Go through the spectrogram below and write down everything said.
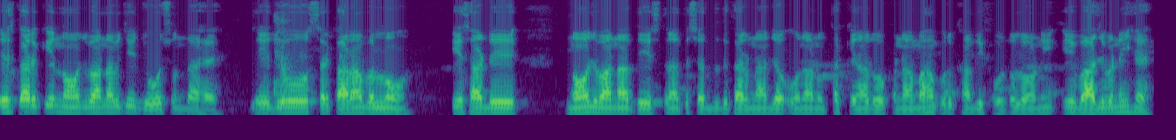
ਇਸ ਕਰਕੇ ਨੌਜਵਾਨਾਂ ਵਿੱਚ ਇਹ ਜੋਸ਼ ਹੁੰਦਾ ਹੈ ਤੇ ਜੋ ਸਰਕਾਰਾਂ ਵੱਲੋਂ ਇਹ ਸਾਡੇ ਨੌਜਵਾਨਾਂ ਤੇ ਇਸ ਤਰ੍ਹਾਂ ਤਸ਼ੱਦਦ ਕਰਨਾ ਜਾਂ ਉਹਨਾਂ ਨੂੰ ਧੱਕੇ ਨਾਲ ਰੋਕਣਾ, ਮਹਾਂਪੁਰਖਾਂ ਦੀ ਫੋਟੋ ਲਾਉਣੀ, ਇਹ ਵਾਜਬ ਨਹੀਂ ਹੈ।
